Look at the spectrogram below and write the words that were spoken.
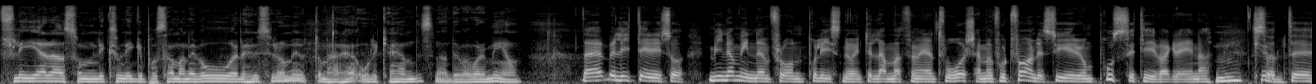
flera som liksom ligger på samma nivå eller hur ser de ut de här hä- olika händelserna du har varit med om? Nej, lite är det så. Mina minnen från polisen nu har inte lämnat för mer än två år sedan, men fortfarande så är det de positiva grejerna. Mm, Så att, eh,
